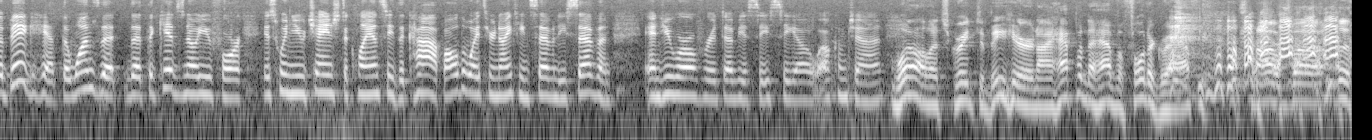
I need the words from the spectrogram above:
the big hit, the ones that, that the kids know you for, is when you changed to Clancy the Cop all the way through 1977, and you were over at WCCO. Welcome, John. Well, it's great to be here, and I happen to have a photograph of uh, the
